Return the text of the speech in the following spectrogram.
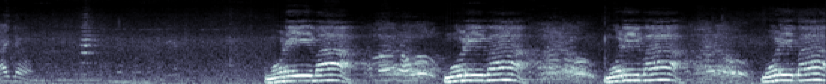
આવી જાઓ મોળીબા મોળીબા મોળીબા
